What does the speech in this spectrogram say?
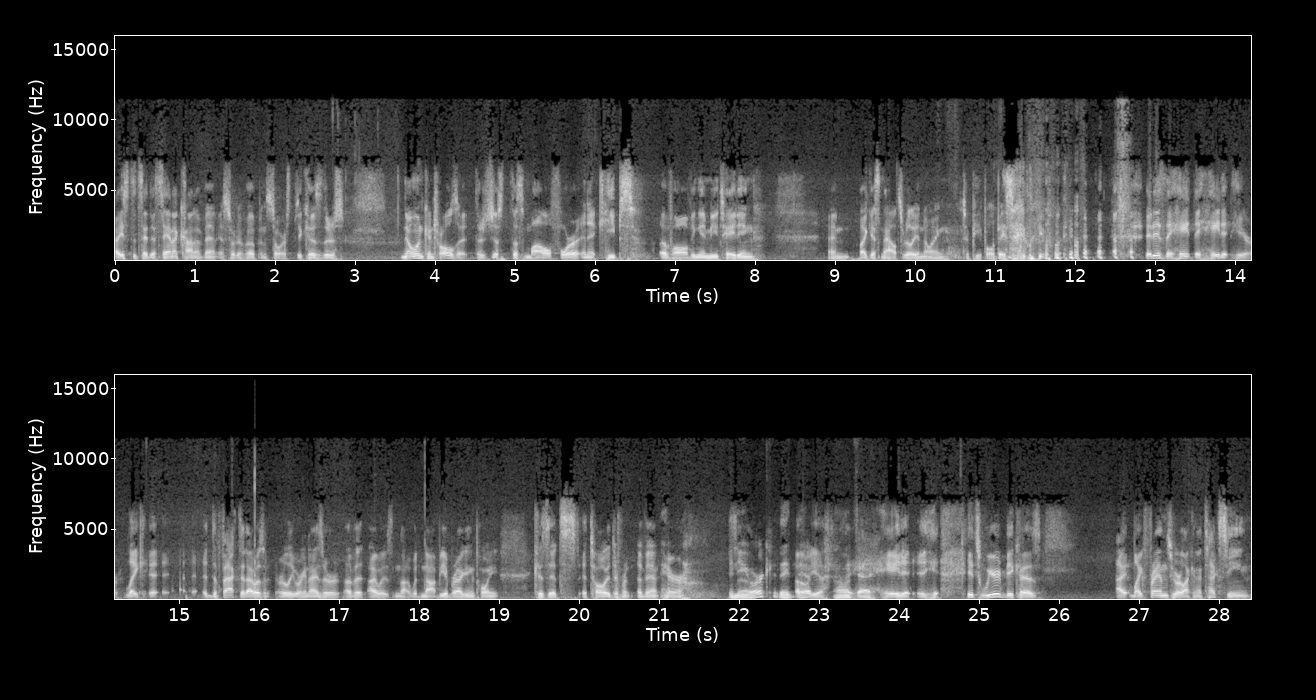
I used to say the SantaCon event is sort of open source because there's no one controls it. There's just this model for it, and it keeps evolving and mutating. And I guess now it's really annoying to people. Basically, it is. They hate. They hate it here. Like it, the fact that I was an early organizer of it, I was not would not be a bragging point because it's a totally different event here in New York. They, Oh yeah, Oh, They okay. hate it. It- It's weird because I like friends who are like in the tech scene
